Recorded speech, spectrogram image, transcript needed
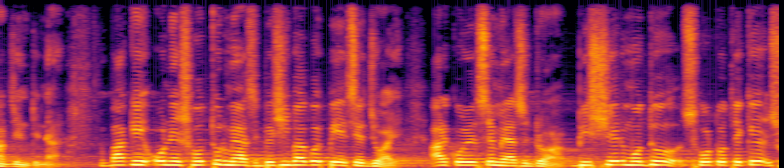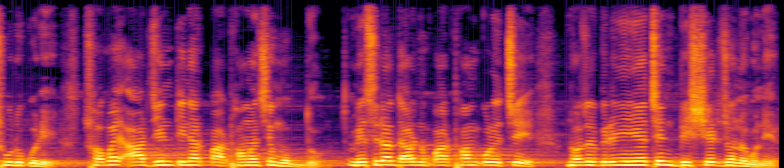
আর্জেন্টিনা। বাকি অনে সত্তর ম্যাচ বেশিরভাগই পেয়েছে জয়, আর করেছে ম্যাচ ড্র। বিশ্বের মধ্যে ছোট থেকে শুরু করে সবাই আর্জেন্টিনার পারফরমেন্সে মুগ্ধ। মেসিরা দারুণ পারফর্ম করেছে, নজর কেড়ে নিয়েছেন বিশ্বের জনগণের।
